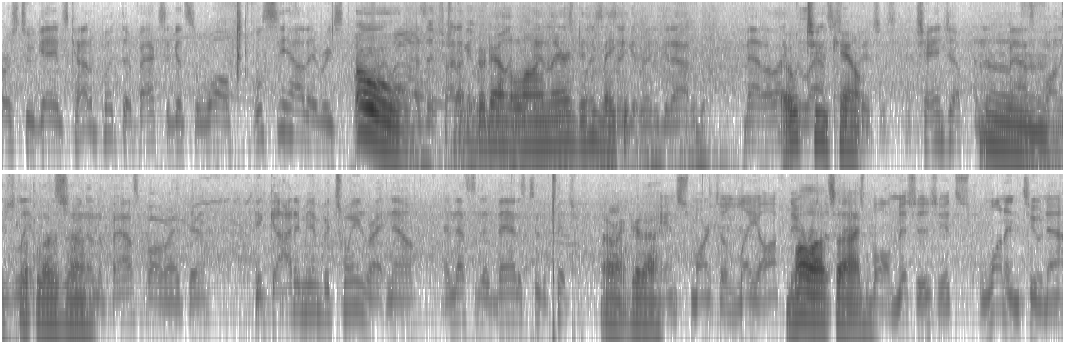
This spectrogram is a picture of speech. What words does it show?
first two games kind of put their backs against the wall. We'll see how they respond. Oh, as they try trying to get go down the one line hit in there, this didn't place as make they it. Get ready to get out of here. Man, I like 0-2 the last count. pitches. A changeup and then Hmm, fastball. and He's look late low with a swing on the fastball right there. You got him in between right now, and that's an advantage to the pitcher. All right, good eye. And smart to lay off there. Ball as the outside. Fastball misses. It's one and two now.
